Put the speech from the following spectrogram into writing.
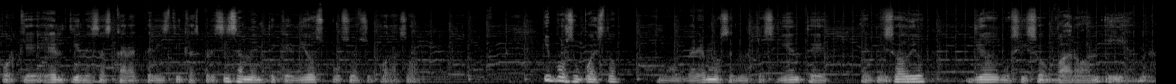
porque Él tiene esas características precisamente que Dios puso en su corazón. Y por supuesto, como veremos en nuestro siguiente episodio, Dios nos hizo varón y hembra.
